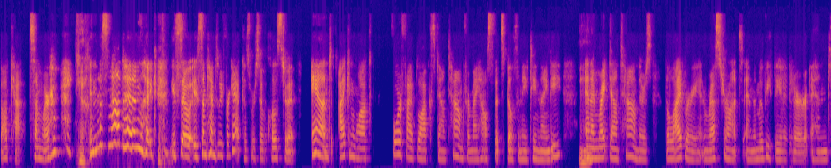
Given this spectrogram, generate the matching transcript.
bobcat somewhere yeah. in this mountain. Like, so sometimes we forget because we're so close to it. And I can walk four or five blocks downtown from my house that's built in 1890. Mm-hmm. And I'm right downtown. There's the library and restaurants and the movie theater and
